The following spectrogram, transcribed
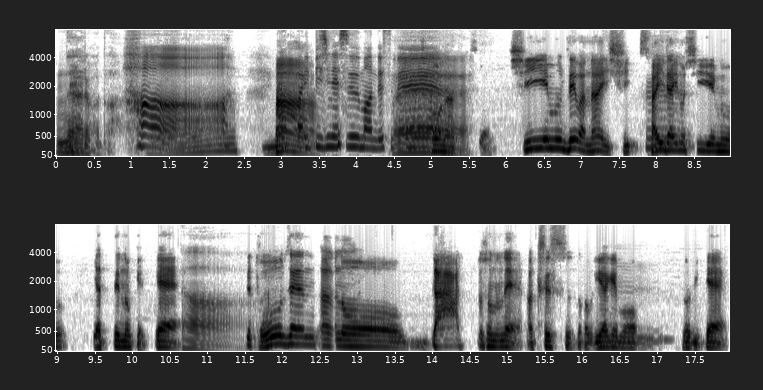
なるほど。はあ。まあ、やっぱりビジネスウーマンですねね。そうなんですよ。CM ではないし、最大の CM やってのけて、ああ。で、当然、あのーガーッとそのね、アクセス数とか売り上げも伸びて、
